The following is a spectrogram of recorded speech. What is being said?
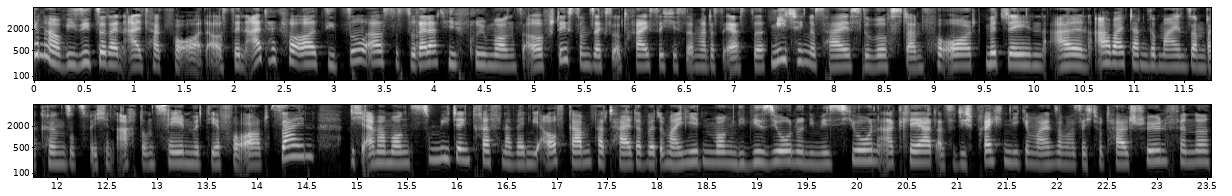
Genau, wie sieht so dein Alltag vor Ort aus? Dein Alltag vor Ort sieht so aus, dass du relativ früh morgens aufstehst. Um 6.30 Uhr ist immer das erste Meeting. Das heißt, du wirst dann vor Ort mit den allen Arbeitern gemeinsam, da können so zwischen 8 und 10 mit dir vor Ort sein, dich einmal morgens zum Meeting treffen. Da werden die Aufgaben verteilt. Da wird immer jeden Morgen die Vision und die Mission erklärt. Also die sprechen die gemeinsam, was ich total schön finde.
